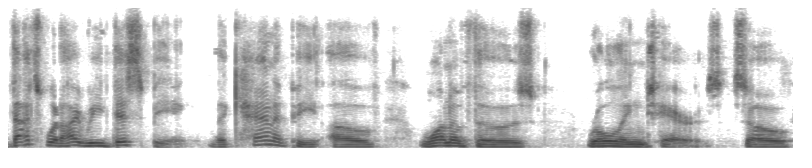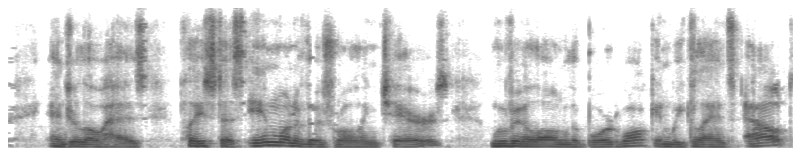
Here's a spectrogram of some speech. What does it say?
that's what I read this being the canopy of one of those rolling chairs. So Angelo has placed us in one of those rolling chairs, moving along the boardwalk, and we glance out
